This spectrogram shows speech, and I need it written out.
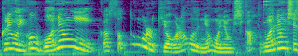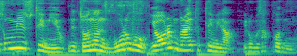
그리고 이거 원영이가 썼던 걸로 기억을 하거든요 원영씨가? 원영씨 손민수템이에요. 근데 저는 모르고 여름 bright템이다 이러고 샀거든요.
